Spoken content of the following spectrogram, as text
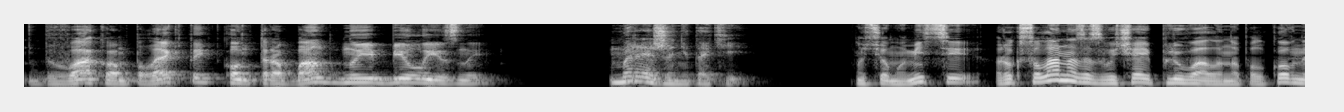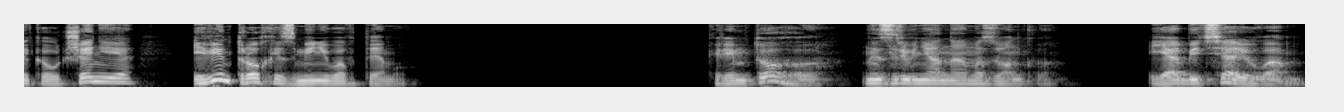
два комплекти контрабандної білизни. Мережані такі. У цьому місці Роксолана зазвичай плювала на полковника ученія, і він трохи змінював тему. Крім того, незрівняна Амазонко, я обіцяю вам,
